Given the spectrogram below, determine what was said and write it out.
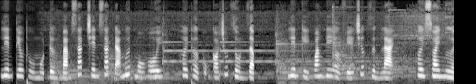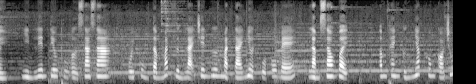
Liên Tiêu Thủ một đường bám sát trên sát đã mướt mồ hôi, hơi thở cũng có chút dồn dập. Liên Kỳ Quang đi ở phía trước dừng lại, hơi xoay người, nhìn Liên Tiêu Thủ ở xa xa, cuối cùng tầm mắt dừng lại trên gương mặt tái nhợt của cô bé, làm sao vậy? Âm thanh cứng nhắc không có chút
